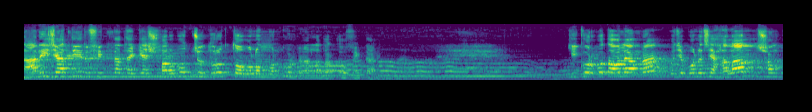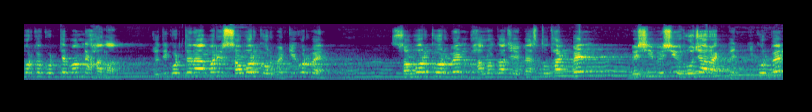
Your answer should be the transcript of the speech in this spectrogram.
নারী জাতির ফিতনা থেকে সর্বোচ্চ দূরত্ব অবলম্বন করবেন, আল্লাহ তৌফিক দান করবেন কি করব তাহলে আমরা? ওই যে বলেছি, হালাল সম্পর্ক করতে পারলে হালাল। যদি করতে না পারি, সবর করবেন। কি করবেন? সবর করবেন, ভালো কাজে ব্যস্ত থাকবেন, বেশি বেশি রোজা রাখবেন। কি করবেন?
